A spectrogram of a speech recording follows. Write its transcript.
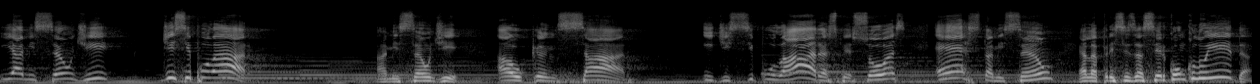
e a missão de discipular. A missão de alcançar e discipular as pessoas, esta missão, ela precisa ser concluída.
